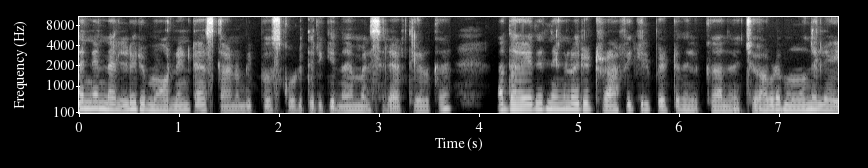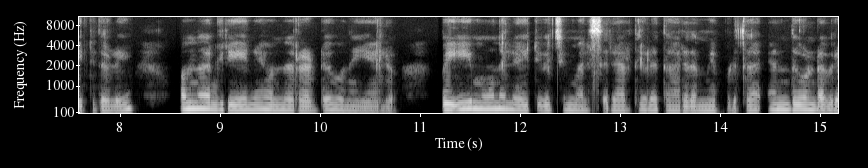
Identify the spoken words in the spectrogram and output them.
തന്നെ നല്ലൊരു മോർണിംഗ് ടാസ്ക് ആണ് ബിഗ് ബോസ് കൊടുത്തിരിക്കുന്നത് മത്സരാർത്ഥികൾക്ക്. അതായത് നിങ്ങളൊരു ട്രാഫിക്കിൽ പെട്ട് നിൽക്കുക എന്ന് വെച്ചു. അവിടെ മൂന്ന് ലൈറ്റ് തെളിയും. ഒന്ന് ഗ്രീന് ഒന്ന് റെഡ് ഒന്ന് യെല്ലോ അപ്പോൾ ഈ മൂന്ന് ലൈറ്റ് വെച്ച് മത്സരാർത്ഥികളെ താരതമ്യപ്പെടുത്തുക. എന്തുകൊണ്ട് അവർ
